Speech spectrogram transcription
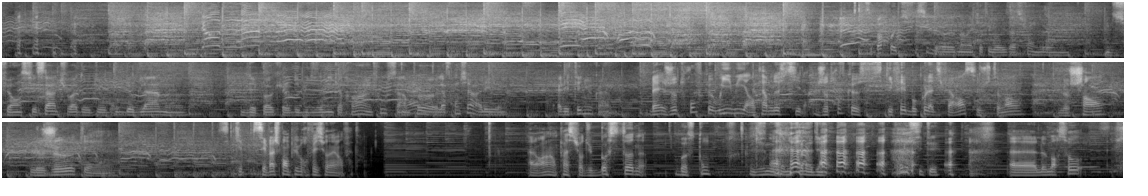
Parfois difficile euh, dans la catégorisation de différencier ça, tu vois, de, de groupes de glam euh, de l'époque, euh, début des années 80 et tout. C'est un Ouais. peu. La frontière, elle est, elle est ténue quand même. Ben, je trouve que oui, oui, en termes de style, je trouve que ce qui fait beaucoup la différence, c'est justement le chant, le jeu, qui est, c'est- qui est- c'est vachement plus professionnel en fait. Alors là, on passe sur du Boston. Boston, disent nos amis canadiens. Pour les citer. Euh, le morceau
